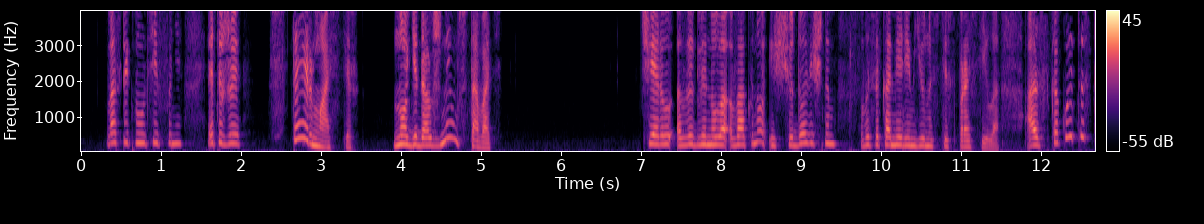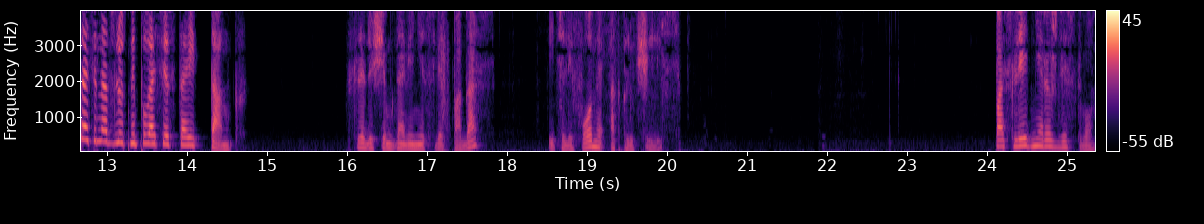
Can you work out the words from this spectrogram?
— воскликнул Тиффани. «Это же стейрмастер. Ноги должны уставать». Черл выглянула в окно и с чудовищным высокомерием юности спросила, «А с какой-то стати на взлетной полосе стоит танк?» В следующее мгновение свет погас, и телефоны отключились. Последнее Рождество.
